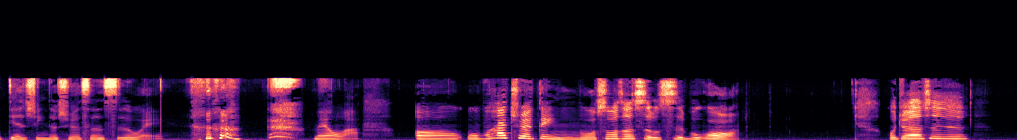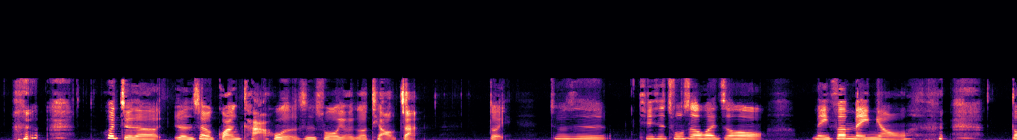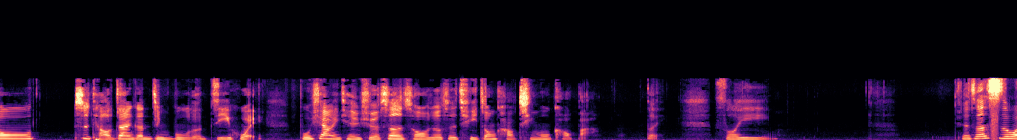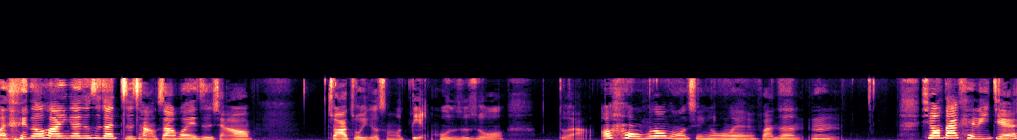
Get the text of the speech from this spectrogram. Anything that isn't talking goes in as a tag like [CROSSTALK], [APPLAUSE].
典型的学生思维，[LAUGHS] 没有啦。呃，我不太确定我说这是不是，不过我觉得是 [LAUGHS] 会觉得人生有关卡，或者是说有一个挑战。对，就是其实出社会之后，每分每秒 [LAUGHS] 都是挑战跟进步的机会，不像以前学生的时候，就是期中考、期末考吧。对所以，学生思维的话，应该就是在职场上会一直想要抓住一个什么点，或者是说，对啊，啊，我不知道怎么形容诶，反正，嗯，希望大家可以理解。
